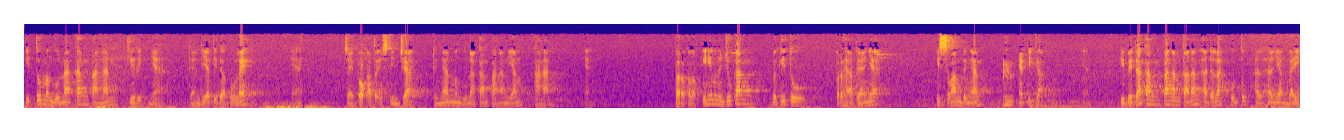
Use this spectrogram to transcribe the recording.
itu menggunakan tangan kirinya. Dan dia tidak boleh ya, cebok atau istinja dengan menggunakan tangan yang kanan. ya. Barakallah. Ini menunjukkan begitu perhatiannya Islam dengan etika. Ya. Dibedakan tangan kanan adalah untuk hal-hal yang baik,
